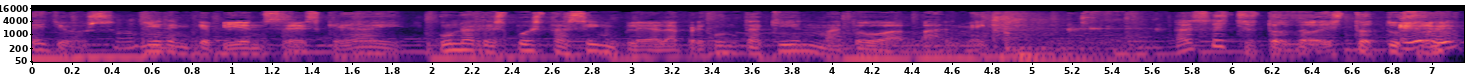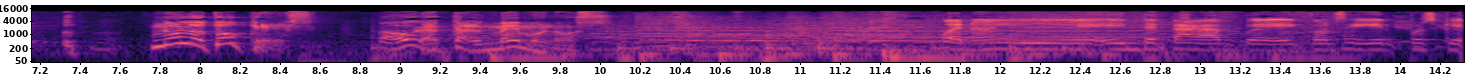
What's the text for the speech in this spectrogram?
Ellos quieren que pienses que hay una respuesta simple a la pregunta ¿quién mató a Palme? ¿Has hecho todo esto tú solo? ¡No lo toques! Ahora calmémonos. Bueno, él intenta eh, conseguir pues que,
